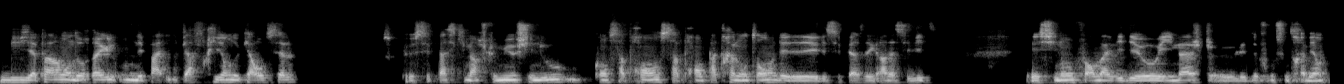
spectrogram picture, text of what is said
Il n'y a pas vraiment de règles. On n'est pas hyper friand de carrousel parce que c'est pas ce qui marche le mieux chez nous. Quand ça prend, ça prend pas très longtemps. Les, les CPA se dégradent assez vite. Et sinon, format vidéo et image, euh, les deux fonctionnent très bien.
